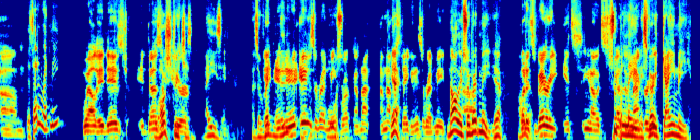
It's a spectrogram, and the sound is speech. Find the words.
um, is that a red meat? Well, it is. It does. Ostrich appear, is amazing. As a red it, meat, it is a red awesome. meat, Brooke. I'm not. I'm not yeah. mistaken. It's a red meat. No, it's um, a red meat. Yeah, oh, but yeah. it's very. It's you know, it's super lean. Macro, it's very gamey.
